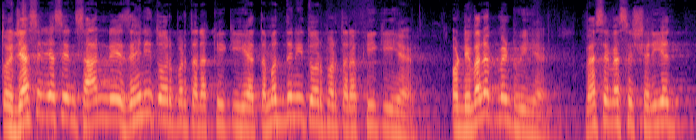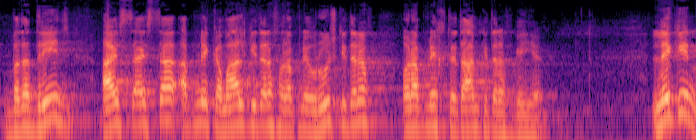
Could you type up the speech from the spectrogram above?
تو جیسے جیسے انسان نے ذہنی طور پر ترقی کی ہے، تمدنی طور پر ترقی کی ہے اور ڈیولپمنٹ ہوئی ہے، ویسے ویسے شریعت بددریج آہستہ آہستہ اپنے کمال کی طرف اور اپنے عروج کی طرف اور اپنے اختتام کی طرف گئی ہے۔ لیکن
